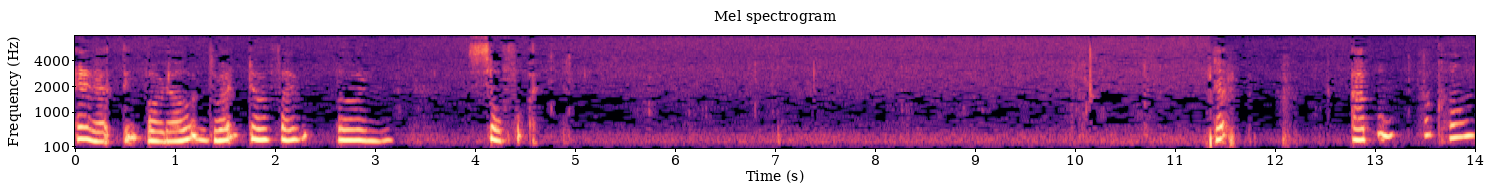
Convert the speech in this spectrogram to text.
Internet 3.0, Director 5 and so forth. Yep. Apple.com.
